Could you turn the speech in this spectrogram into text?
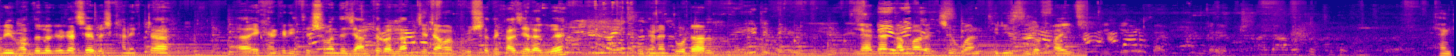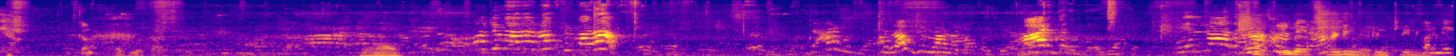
আমি ভদ্রলোকের কাছে বেশ খানিকটা এখানকার ইতিহাস সম্বন্ধে জানতে পারলাম, যেটা আমার ভবিষ্যতে কাজে লাগবে। এখানে টোটাল ল্যাডার নাম্বার হচ্ছে one three zero five thank you standing there and cleaning.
